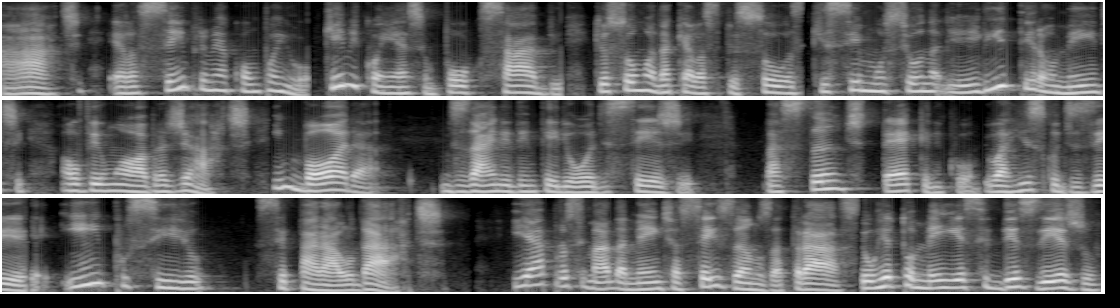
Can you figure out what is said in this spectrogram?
A arte, ela sempre me acompanhou. Quem me conhece um pouco sabe que eu sou uma daquelas pessoas que se emociona literalmente ao ver uma obra de arte. Embora design de interiores seja bastante técnico, eu arrisco dizer é impossível separá-lo da arte. E aproximadamente há seis anos atrás, eu retomei esse desejo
